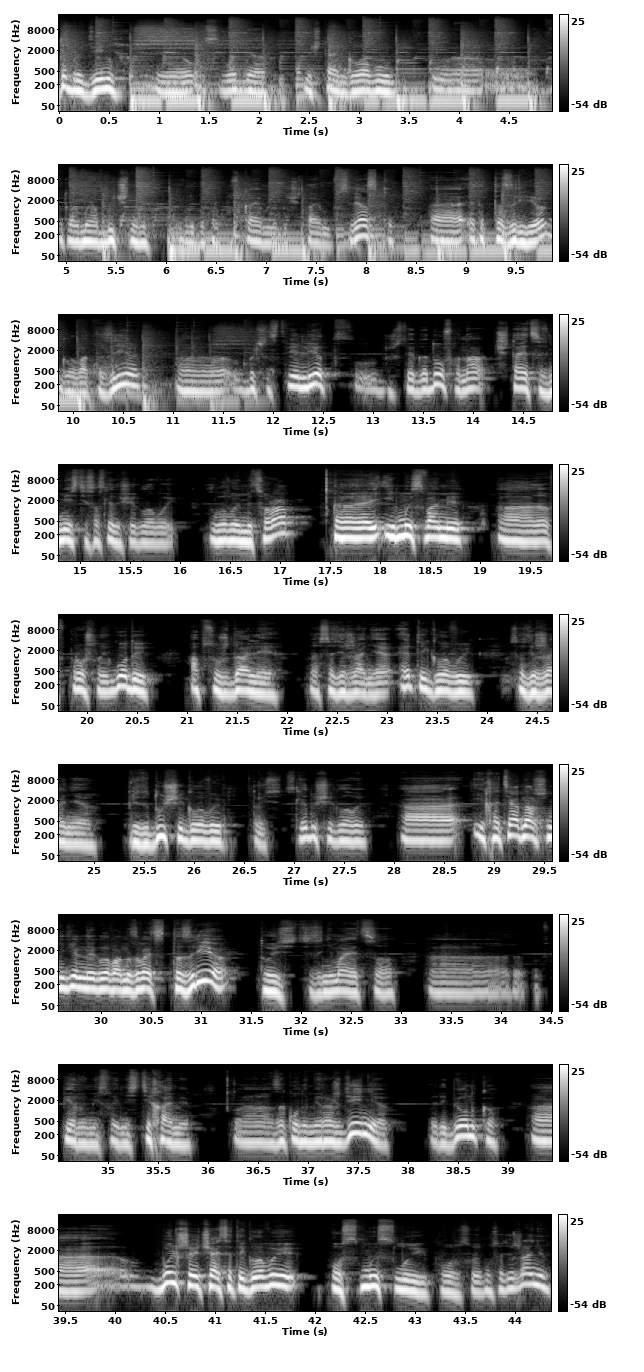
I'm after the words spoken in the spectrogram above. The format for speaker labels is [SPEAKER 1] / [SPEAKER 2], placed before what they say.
[SPEAKER 1] Добрый день. Э, сегодня мы читаем главу, э, которую мы обычно либо пропускаем, либо читаем в связке. Э, это Тазрия, глава Тазрия. В большинстве лет, в большинстве годов она читается вместе со следующей главой, с главой Мецура. И мы с вами в прошлые годы обсуждали содержание этой главы, содержание предыдущей главы, то есть следующей главы. А, и хотя наша недельная глава называется Тазрия, то есть занимается а, первыми своими стихами а, законами рождения ребенка, большая часть этой главы по смыслу и по своему содержанию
